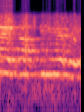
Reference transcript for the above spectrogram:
leidt naar de weer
